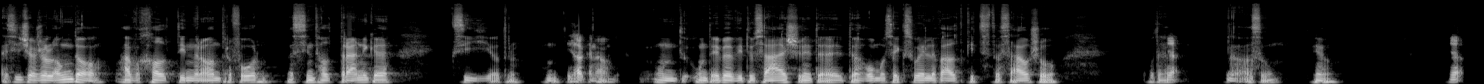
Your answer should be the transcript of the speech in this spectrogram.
es ist ja schon lange da, einfach halt in einer anderen Form. Es sind halt Trennungen gewesen, oder? Und, ja, genau. Und, und eben, wie du sagst, in der, der homosexuellen Welt gibt's das auch schon. Oder? Ja. Also, ja. Ja.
